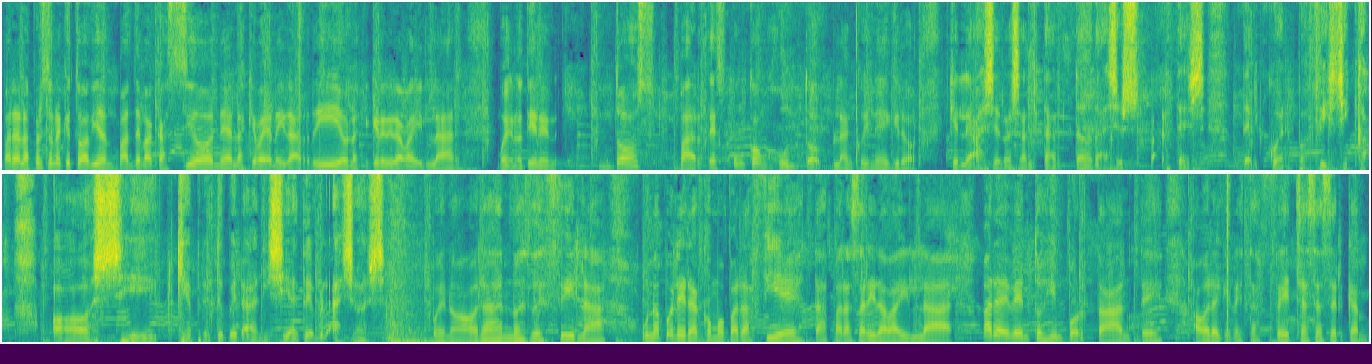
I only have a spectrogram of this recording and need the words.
Para las personas que todavía van de vacaciones, las que vayan a ir a Río, las que quieren ir a bailar, bueno, tienen dos partes, un conjunto blanco y negro que le hace resaltar todas sus partes del cuerpo físico. Oh, sí, qué protuberancia de brazos. Bueno, ahora nos desfila una polera como para fiestas, para salir a bailar, para eventos importantes. Ahora que en estas fechas se acercan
